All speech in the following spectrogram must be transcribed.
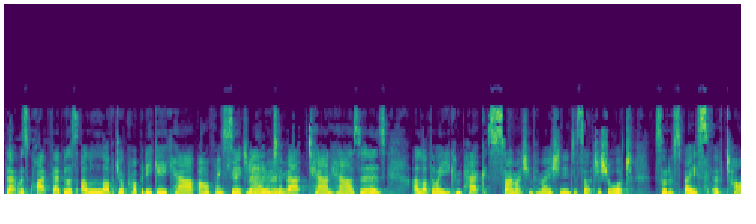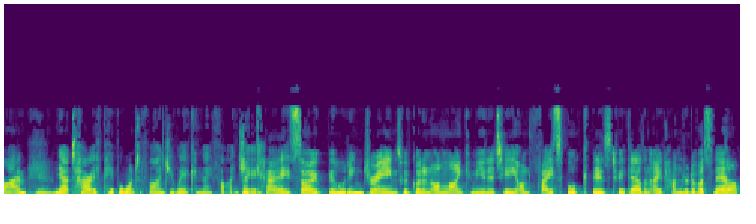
that was quite fabulous. I loved your property geek out Oh, thank you, segment About townhouses. I love the way you can pack so much information into such a short sort of space of time. Now, Tara, if people want to find you, where can they find you? Okay, so Building Dreams, we've got an online community on Facebook. There's 2,800 of us now.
